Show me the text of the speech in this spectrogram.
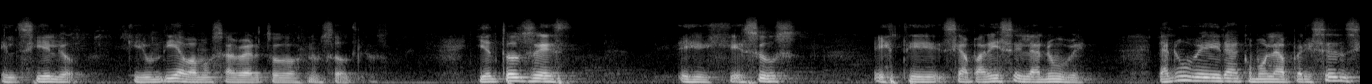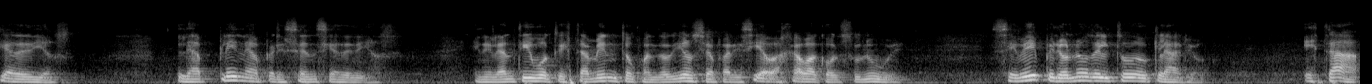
el cielo que un día vamos a ver todos nosotros. Y entonces eh, Jesús este, se aparece la nube. La nube era como la presencia de Dios la plena presencia de Dios. En el Antiguo Testamento, cuando Dios se aparecía, bajaba con su nube. Se ve, pero no del todo claro. Está,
